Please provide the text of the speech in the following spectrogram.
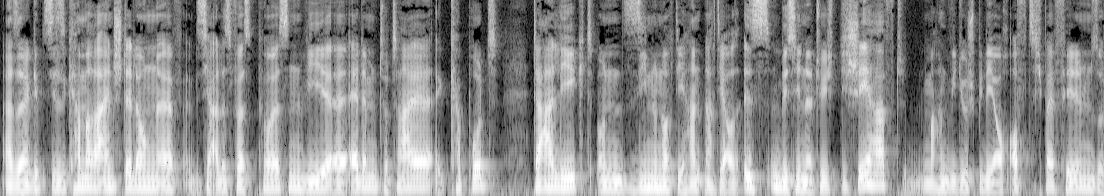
Also da gibt es diese Kameraeinstellung, äh, ist ja alles First Person, wie äh, Adam total kaputt da liegt und sie nur noch die Hand nach dir aus. Ist ein bisschen natürlich klischeehaft, machen Videospiele ja auch oft, sich bei Filmen, so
